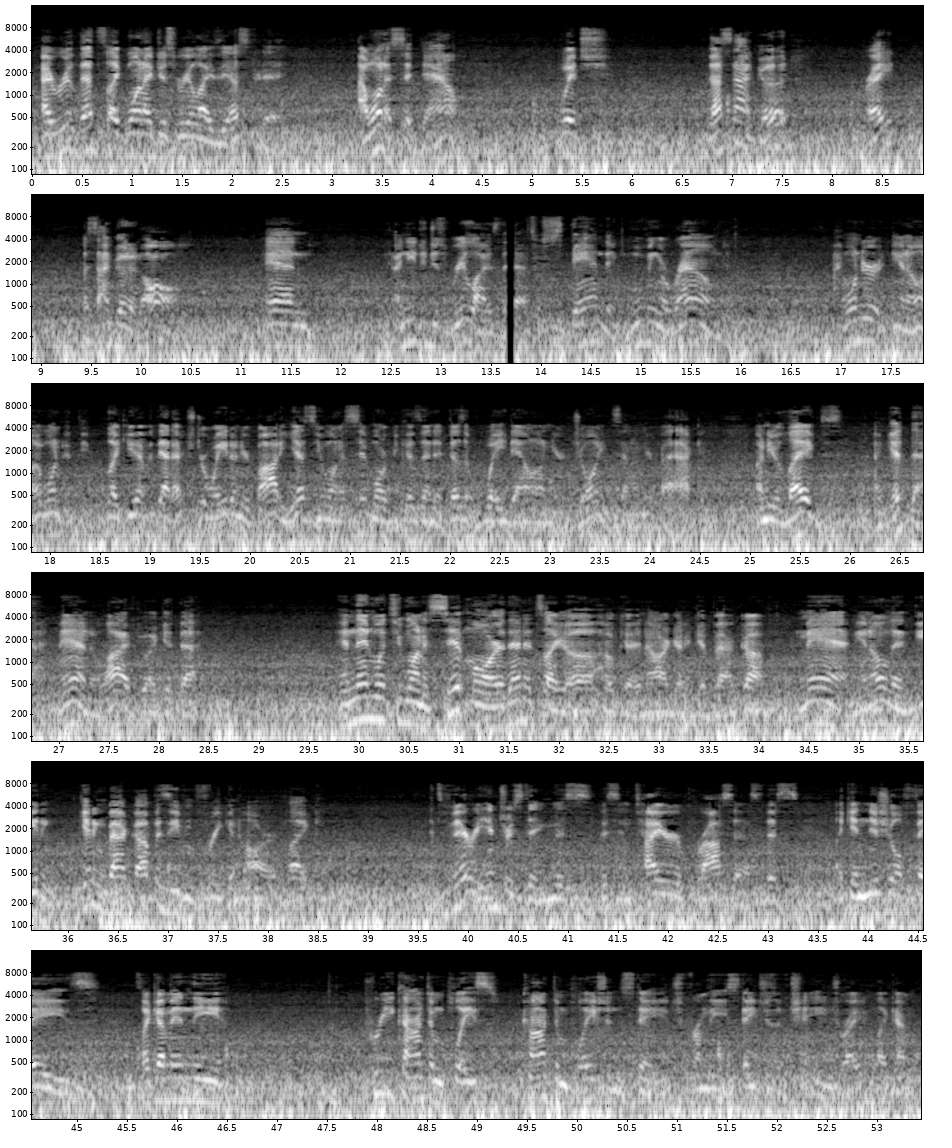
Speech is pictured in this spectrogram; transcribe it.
I re- that's like one I just realized yesterday. I want to sit down, which that's not good, right? That's not good at all. And I need to just realize that. So standing, moving around. I wonder, you know, I wonder, like you have that extra weight on your body. Yes, you want to sit more because then it doesn't weigh down on your joints and on your back and on your legs. I get that. Man, alive, do I get that. And then once you want to sit more, then it's like, oh, okay, now I got to get back up. Man, you know, then getting getting back up is even freaking hard. Like, it's very interesting this this entire process, this like initial phase. It's like I'm in the pre-contemplation stage from the stages of change, right? Like I'm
